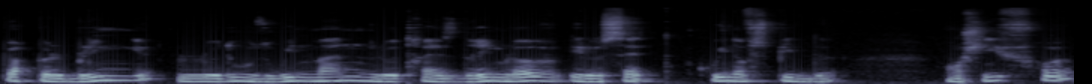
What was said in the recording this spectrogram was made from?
Purple Bling, le 12 Winman, le 13 Dream Love et le 7 Queen of Speed. En chiffres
